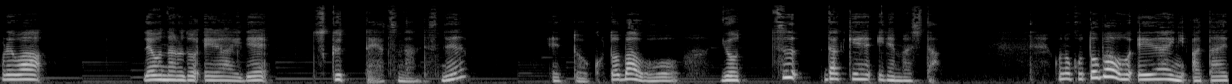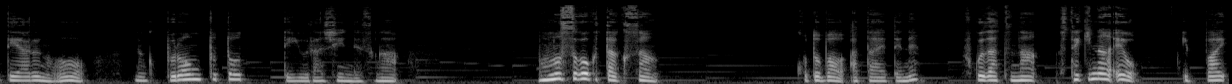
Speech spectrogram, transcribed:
これは、レオナルド AI で作ったやつなんですね。えっと、言葉を4つだけ入れました。この言葉を AI に与えてやるのを、なんかプロンプトっていうらしいんですが、ものすごくたくさん言葉を与えてね、複雑な素敵な絵をいっぱい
